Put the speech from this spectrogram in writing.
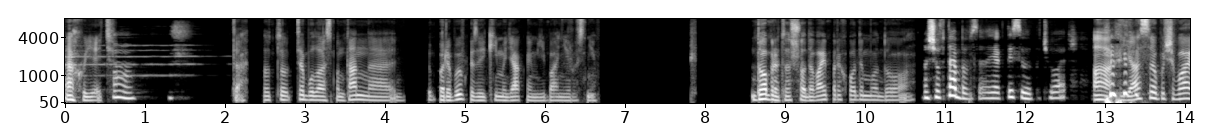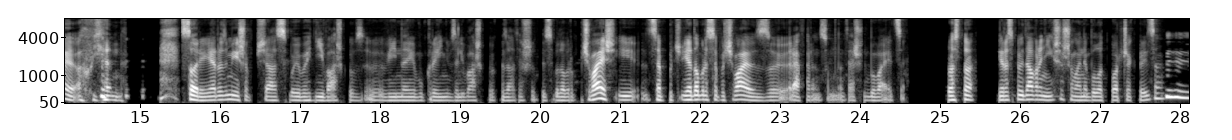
Ахуєть. Oh. Так. Тобто це була спонтанна перебивка, за яку ми дякуємо їбаній русні. Добре, то що, давай переходимо до. А що в тебе все? Як ти себе почуваєш? А, я себе почуваю ахуєнно. Sorry, я розумію, що під час бойових дій важко війни в Україні взагалі важко казати, що ти себе добре почуваєш, і це я добре себе почуваю з референсом на те, що відбувається. Просто я розповідав раніше, що в мене була творча криза, mm-hmm.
